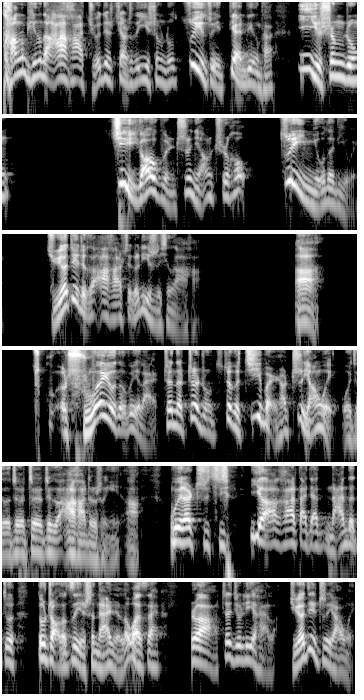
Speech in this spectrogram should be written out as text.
唐平的啊哈绝对是将是他一生中最最奠定他一生中继摇滚之娘之后最牛的地位，绝对这个啊哈是个历史性的啊哈，啊，所有的未来真的这种这个基本上治阳痿，我觉得这个这这个啊哈这个声音啊，未来治一啊哈，大家男的就都找到自己是男人了，哇塞，是吧？这就厉害了，绝对治阳痿。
